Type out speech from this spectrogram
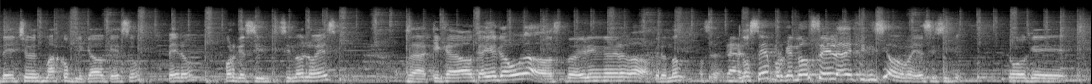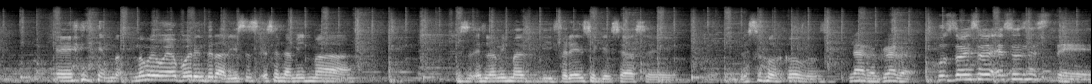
De hecho, es más complicado que eso, pero, porque si, si no lo es, o sea, qué cagado que haya abogados, no deberían haber abogados, pero no, o sea, no sé, porque no sé la definición, como, como que eh, no, me voy a poder enterar, y esa es, esa es la misma, es, es, la misma diferencia que se hace entre esas dos cosas. Claro, claro. Justo eso, eso es este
